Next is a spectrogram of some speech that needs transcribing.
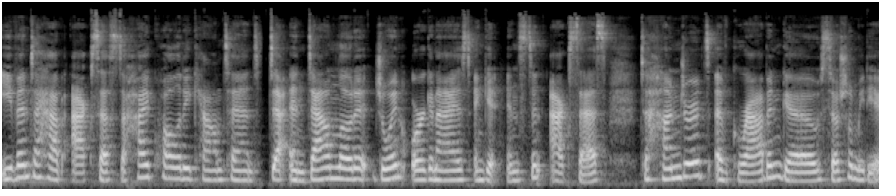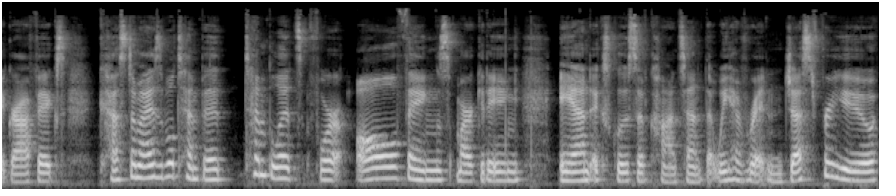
even to have access to high quality content and download it, join Organized and get instant access to hundreds of grab and go social media graphics, customizable template templates for all things marketing and exclusive content that we have written just for you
